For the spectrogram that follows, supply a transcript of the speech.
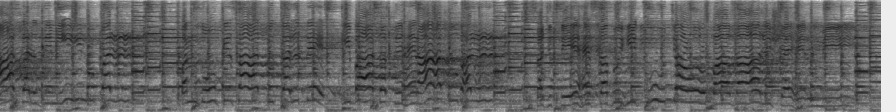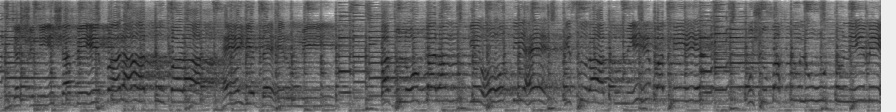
आकर ज़मीन पर बंदों के साथ करते इबादत है रात भर सजते हैं सब ही कूचो बाज़ार शहर में। जश्न शबे बरात बड़ा है ये दहर में। फजलो करम की होती है इस रात में बखेर। खुश वक्त लूटने में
